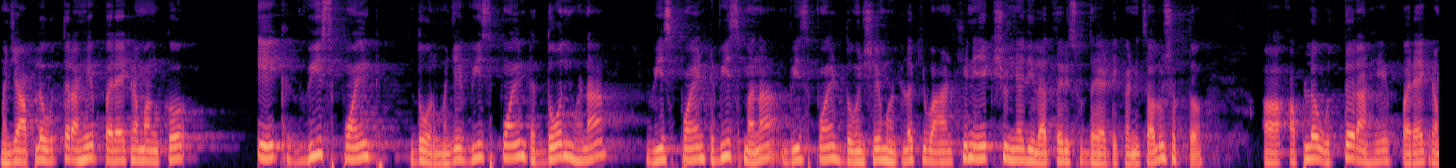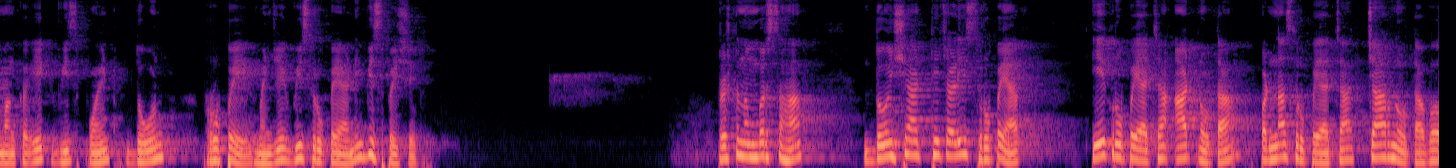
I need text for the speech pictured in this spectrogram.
म्हणजे आपलं उत्तर आहे पर्याय क्रमांक एक वीस पॉईंट दोन म्हणजे वीस पॉईंट दोन म्हणा वीस पॉईंट वीस म्हणा वीस पॉईंट दोनशे म्हटलं किंवा आणखीन एक शून्य दिला तरीसुद्धा या ठिकाणी चालू शकतं. आपलं उत्तर आहे पर्याय क्रमांक एक वीस पॉईंट दोन रुपये म्हणजे वीस रुपये आणि वीस पैसे. प्रश्न नंबर सहा दोनशे अठ्ठेचाळीस रुपयात एक रुपयाच्या आठ नोटा पन्नास रुपयाच्या चार नोटा व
